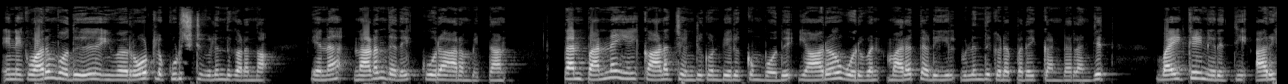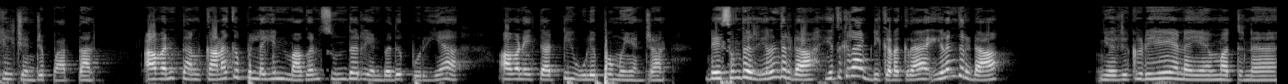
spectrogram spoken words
இன்னைக்கு வரும்போது இவன் ரோட்ல குடிச்சிட்டு விழுந்து கிடந்தான் என நடந்ததை கூற ஆரம்பித்தான். தன் பண்ணையை காணச் சென்று கொண்டிருக்கும் போது யாரோ ஒருவன் மரத்தடியில் விழுந்து கிடப்பதைக் கண்ட ரஞ்சித் பைக்கை நிறுத்தி அருகில் சென்று பார்த்தான். அவன் தன் கணக்கு பிள்ளையின் மகன் சுந்தர் என்பது புரிய அவனை தட்டி உழுப்ப முயன்றான். டே சுந்தர் எழுந்துருடா. எதுக்குடா இப்படி கிடக்குற? எழுந்துருடா. எதுக்குடி என்னை ஏமாத்துன?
